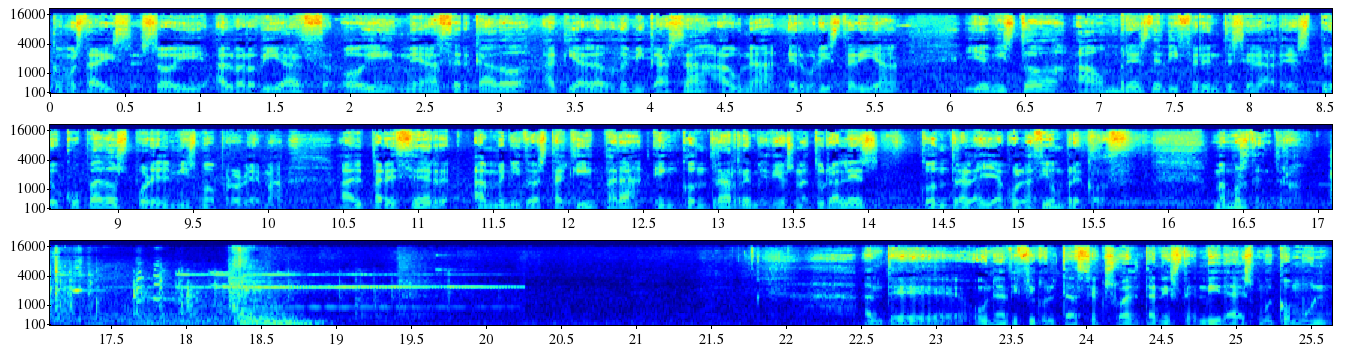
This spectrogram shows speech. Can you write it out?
¿Cómo estáis? Soy Álvaro Díaz. Hoy me he acercado aquí al lado de mi casa a una herboristería y he visto a hombres de diferentes edades preocupados por el mismo problema. Al parecer han venido hasta aquí para encontrar remedios naturales contra la eyaculación precoz. Vamos dentro. Ante una dificultad sexual tan extendida es muy común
